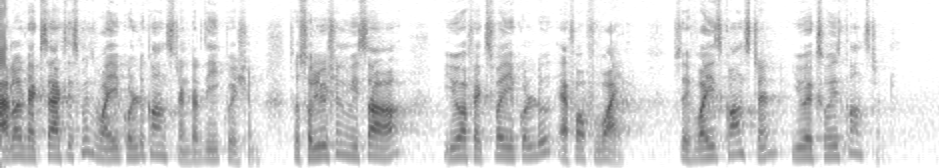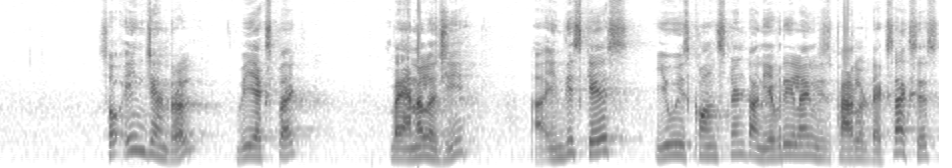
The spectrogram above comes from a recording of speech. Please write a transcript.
Parallel to x axis means y equal to constant that is the equation. So, solution we saw u of x y equal to f of y. So, if y is constant u x y is constant. So, in general we expect by analogy uh, in this case u is constant on every line which is parallel to x axis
